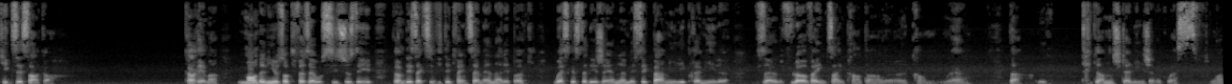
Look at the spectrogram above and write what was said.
qui existe encore. Carrément mon donné, eux autres, ils faisaient aussi juste des, comme des activités de fin de semaine à l'époque. Ou est-ce que c'était des gènes, là, mais c'est parmi les premiers, là. Là, 25, 30 ans, là, 30, ouais. Attends, Tricon, je allé, j'avais quoi, ouais.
